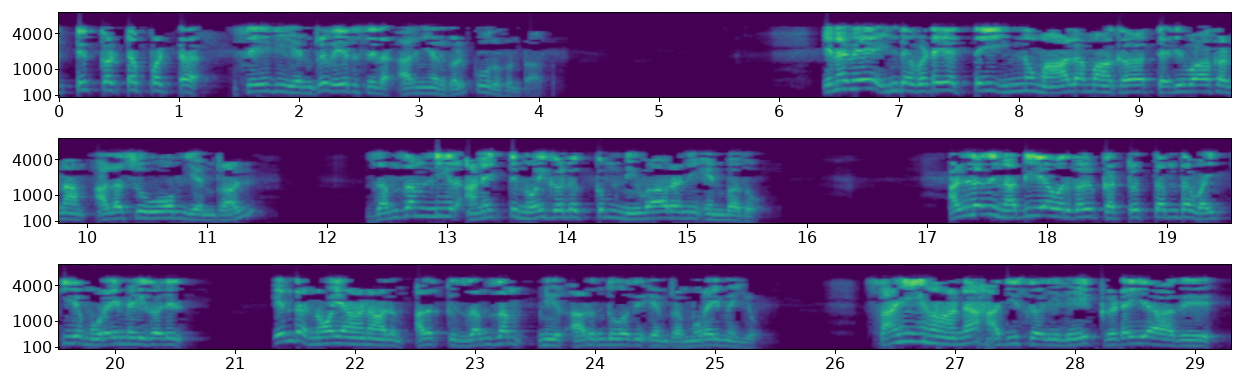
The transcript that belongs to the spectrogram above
இட்டுக்கட்டப்பட்ட செய்தி என்று வேறு சில அறிஞர்கள் கூறுகின்றார்கள். எனவே இந்த விடயத்தை இன்னும் ஆழமாக தெளிவாக நாம் அலசுவோம் என்றால் ஜம்சம் நீர் அனைத்து நோய்களுக்கும் நிவாரணி என்பதோ அல்லது நபி அவர்கள் கற்றுத்தந்த வைத்திய முறைமைகளில் எந்த நோயானாலும் அதற்கு ஜம்சம் நீர் அருந்துவது என்ற முறைமையோ சகிஹான ஹதீஸ்களிலே கிடையாது.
